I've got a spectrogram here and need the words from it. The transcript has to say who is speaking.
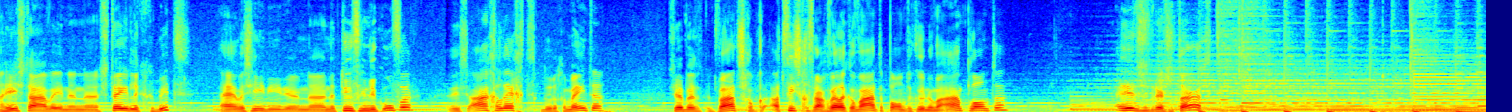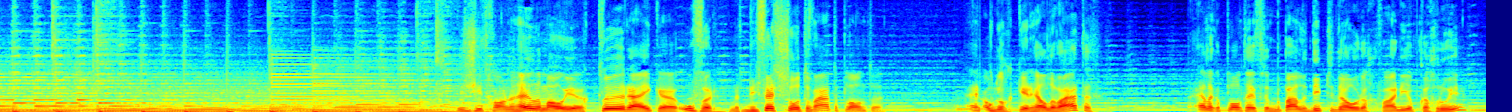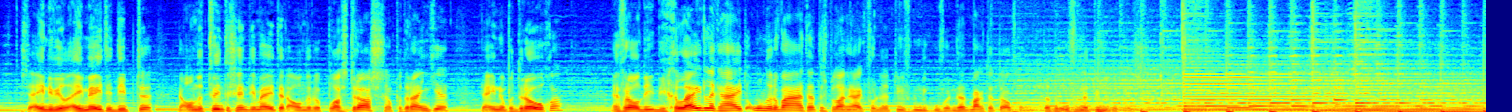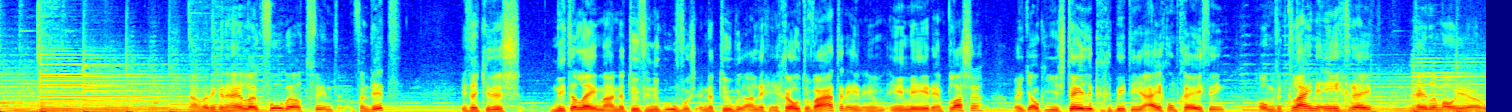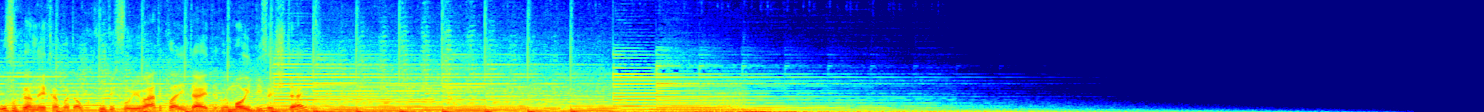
Speaker 1: Nou, hier staan we in een eh, stedelijk gebied en we zien hier een uh, natuurvriendelijk oever. Het is aangelegd door de gemeente. Ze hebben het waterschap advies gevraagd welke waterplanten kunnen we aanplanten. En dit is het resultaat. Dus je ziet gewoon een hele mooie kleurrijke oever met diverse soorten waterplanten. En ook nog een keer helder water. Elke plant heeft een bepaalde diepte nodig waar die op kan groeien. Dus de ene wil 1 meter diepte, de andere 20 centimeter, de andere plasdras op het randje, de ene op het droge. En vooral die, die geleidelijkheid onder water, dat is belangrijk voor de natuurvriendelijke oever. En dat maakt het ook dat een oever natuurlijk is. Nou, wat ik een heel leuk voorbeeld vind van dit, is dat je dus niet alleen maar natuurvriendelijke oevers en natuur moet aanleggen in grote wateren, in, in, in meren en plassen, maar dat je ook in je stedelijke gebied, in je eigen omgeving, gewoon met een kleine ingreep hele mooie oever kan liggen, wat ook goed is voor je waterkwaliteit en een mooie diversiteit.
